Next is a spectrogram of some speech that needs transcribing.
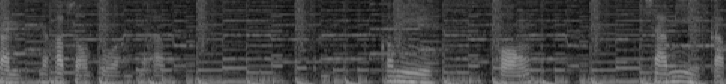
กันนะครับ 2 ตัวนะครับ ก็มีของชามี่กับ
